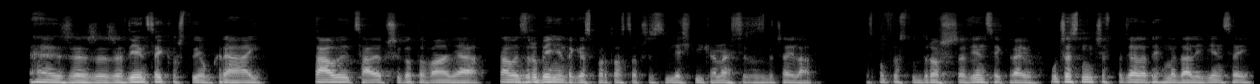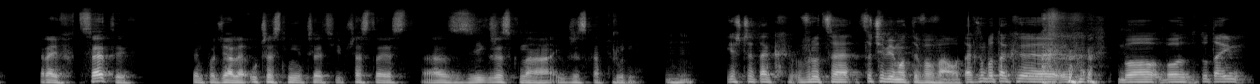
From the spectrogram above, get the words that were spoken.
że, że, że więcej kosztują kraj. cały, całe przygotowania, całe zrobienie takiego sportowca przez ileś kilkanaście zazwyczaj lat jest po prostu droższe. Więcej krajów uczestniczy w podziale tych medali, więcej krajów chce tych w tym podziale uczestniczyć i przez to jest e, z igrzysk na igrzyska trudniej. Mhm. Jeszcze tak wrócę, co Ciebie motywowało, tak? No bo tak, e, bo, bo tutaj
